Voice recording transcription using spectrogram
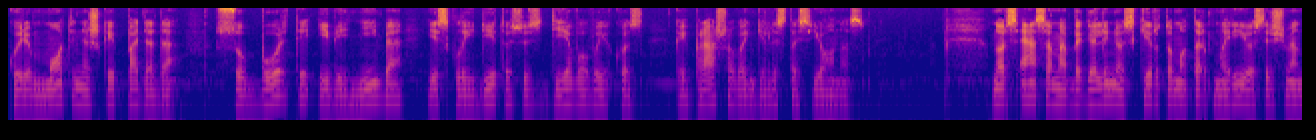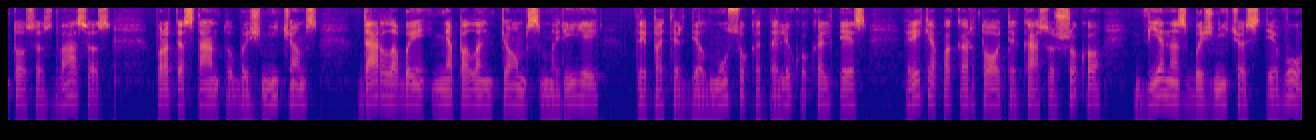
kuri motiniškai padeda suburti į vienybę įsklaidytusius Dievo vaikus, kaip prašo evangelistas Jonas. Nors esama begalinio skirtumo tarp Marijos ir Šventojios dvasios, protestantų bažnyčioms, dar labai nepalankioms Marijai, taip pat ir dėl mūsų katalikų kalties, reikia pakartoti, ką sušuko vienas bažnyčios tėvų,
